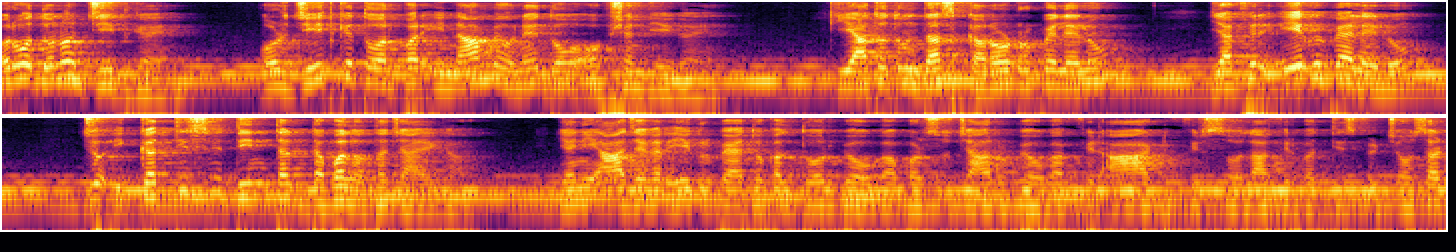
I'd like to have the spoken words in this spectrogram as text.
और वो दोनों जीत गए। और जीत के तौर पर इनाम में उन्हें दो ऑप्शन दिए गए, कि या तो तुम दस करोड़ रुपए ले लो, या फिर एक रुपया ले लो, जो इकतीसवें दिन तक डबल होता जाएगा। यानी आज अगर एक रुपया है तो कल दो रुपये होगा, परसों चार रुपये होगा, फिर आठ, फिर सोलह, फिर बत्तीस, फिर चौंसठ,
